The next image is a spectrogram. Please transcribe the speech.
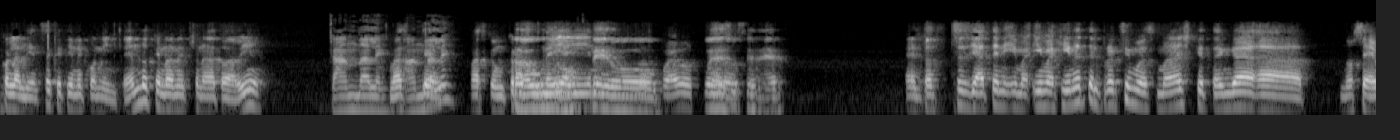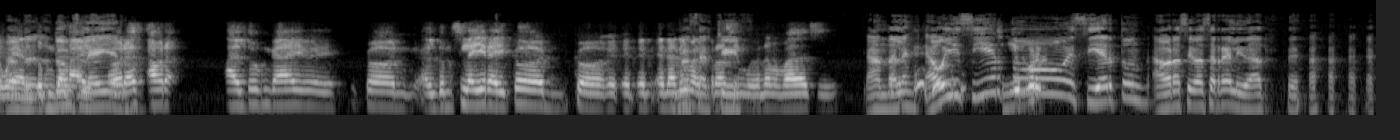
con la alianza que tiene con Nintendo, que no han hecho nada todavía. Ándale, Más, ándale. Que, más que un crossplay no, ahí en pero los juegos. Puede pero- suceder. Entonces ya ten, ima- imagínate el próximo Smash que tenga a, no sé, güey, Al Doom. Ahora, ahora, al Doom Guy, güey, con, al Doom Slayer ahí con, con en, Animal Master Crossing, güey, una mamada así. Ándale. Oye, es cierto, Sí, porque- es cierto. Ahora sí va a ser realidad.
